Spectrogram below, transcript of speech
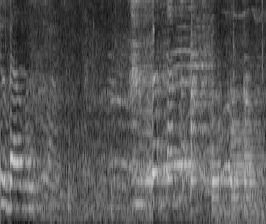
Wilvelvers.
